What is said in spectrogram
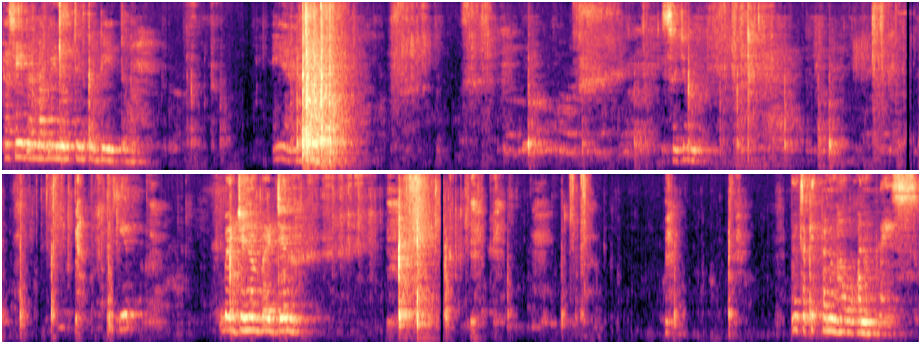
Kasi lalagay natin to dito. Ayan. So, dyan. Skip. Virgin na virgin. Ang sakit pa ng hawakan ng flies.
